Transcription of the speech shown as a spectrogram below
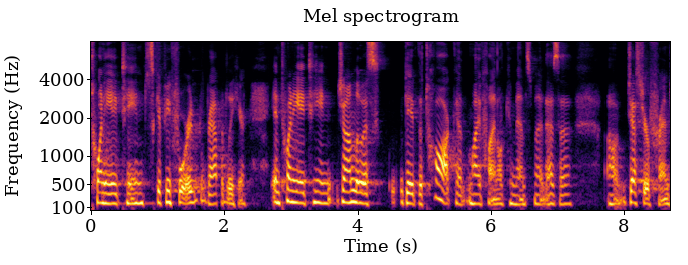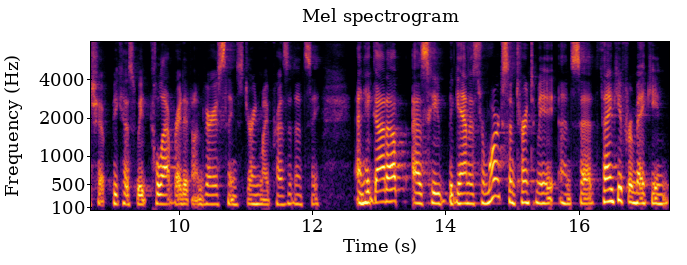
2018, skipping forward rapidly here, in 2018, John Lewis gave the talk at my final commencement as a um, gesture of friendship because we'd collaborated on various things during my presidency. And he got up as he began his remarks and turned to me and said, Thank you for making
